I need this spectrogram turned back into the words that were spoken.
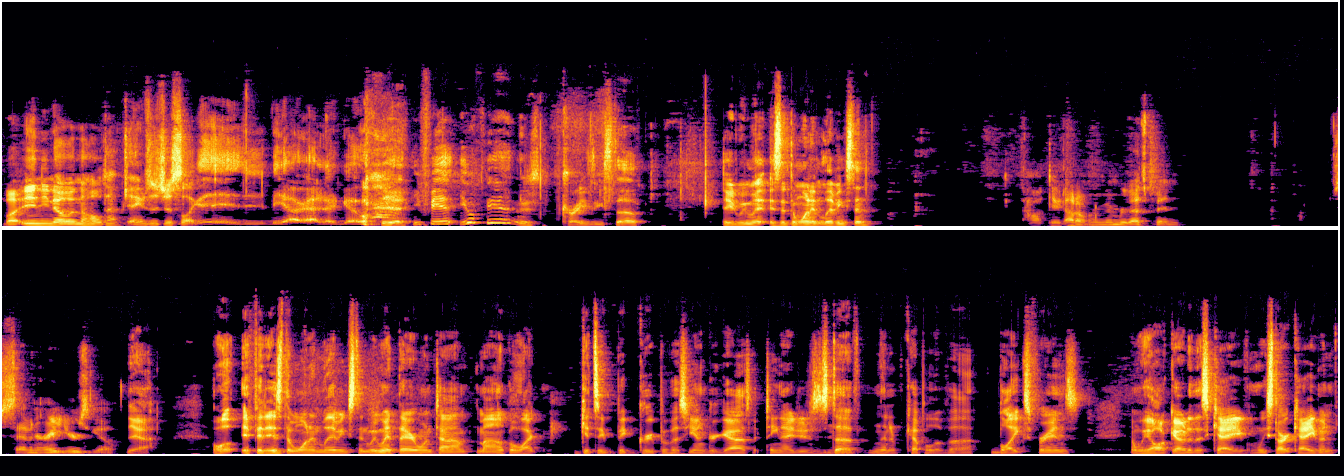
but and you know, and the whole time James is just like, eh, "Be all right, let go." Yeah, you feel you fit. There's crazy stuff, dude. We went. Is it the one in Livingston? Dude, I don't remember. That's been seven or eight years ago. Yeah. Well, if it is the one in Livingston, we went there one time. My uncle like gets a big group of us younger guys, like teenagers and stuff, and then a couple of uh, Blake's friends, and we all go to this cave. and We start caving.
